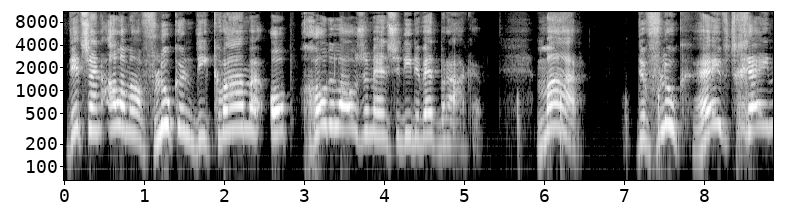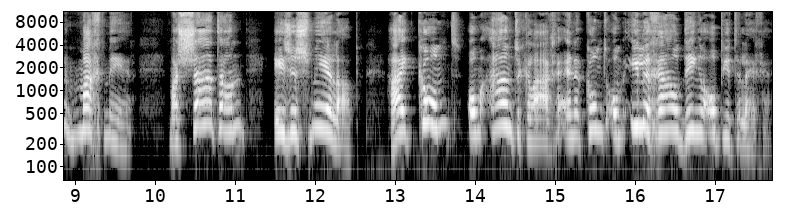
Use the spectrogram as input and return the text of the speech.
Dit zijn allemaal vloeken die kwamen op goddeloze mensen die de wet braken. Maar de vloek heeft geen macht meer. Maar Satan is een smeerlap. Hij komt om aan te klagen en hij komt om illegaal dingen op je te leggen.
